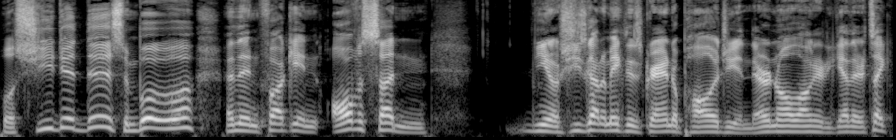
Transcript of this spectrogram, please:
"Well, she did this and blah blah,", blah. and then fucking all of a sudden, you know, she's got to make this grand apology, and they're no longer together. It's like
